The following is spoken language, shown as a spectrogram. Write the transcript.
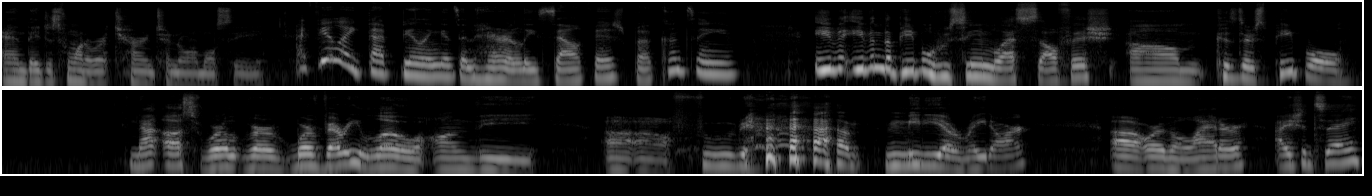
and they just want to return to normalcy. I feel like that feeling is inherently selfish, but continue. even even the people who seem less selfish um because there's people not us we're we're we're very low on the uh, uh food media radar uh or the ladder i should say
